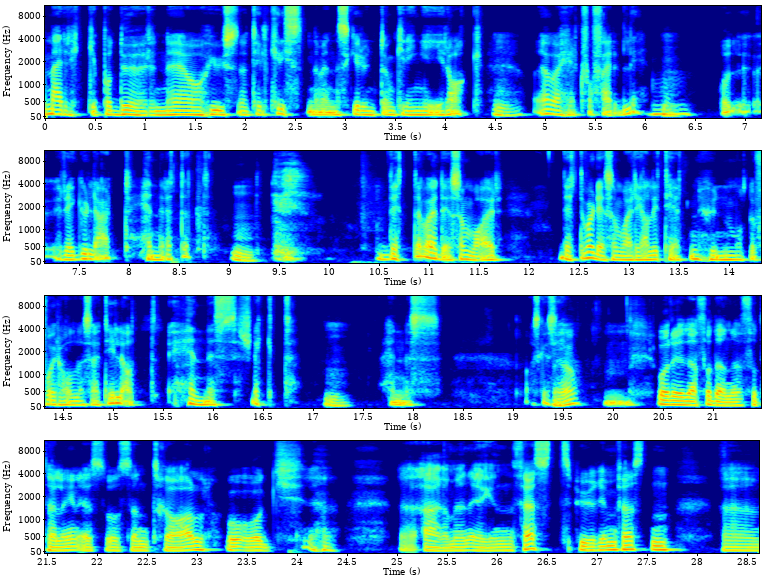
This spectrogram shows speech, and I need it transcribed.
merke på dørene og husene til kristne mennesker rundt omkring i Irak. Mm. Det var helt forferdelig. Mm. Og regulært henrettet. Mm. Dette var det som var dette var det som var realiteten hun måtte forholde seg til, at hennes slekt, Mm. hennes Hva skal jeg si? Ja. Mm, Og det er derfor denne fortellingen er så sentral, og òg ære med en egen fest, Purimfesten, eh,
